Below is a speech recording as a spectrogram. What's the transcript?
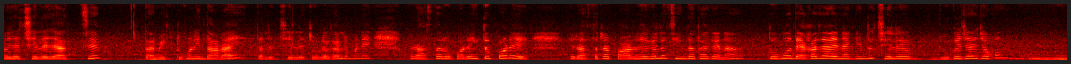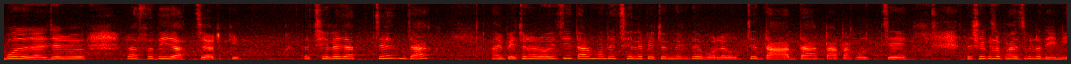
ওই যে ছেলে যাচ্ছে। তা আমি একটুখানি দাঁড়াই, তাহলে ছেলে চলে গেলে মানে রাস্তার ওপারেই তো পড়ে রাস্তাটা পার হয়ে গেলে চিন্তা থাকে না। তবুও দেখা যায় না, কিন্তু ছেলে ঢুকে যায় যখন, বোঝা যায় যে রাস্তা দিয়ে যাচ্ছে আর কি। তা ছেলে যাচ্ছে, যাক, আমি পেছনে রয়েছি, তার মধ্যে ছেলে পেছন দিক দিয়ে বলে উঠছে, দাদা, টাটা করছে। তো সেগুলো ভয়েসগুলো দিইনি,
